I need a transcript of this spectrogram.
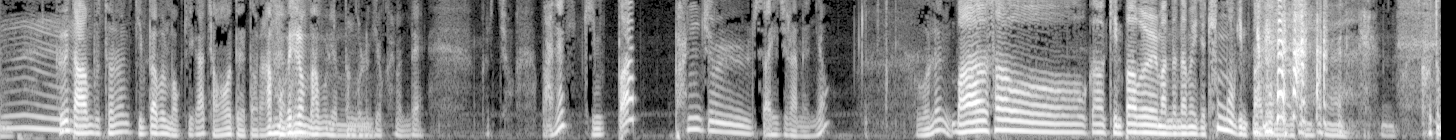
음. 그 다음부터는 김밥을 먹기가 저어되더라. 뭐 이런 마무리였던 걸로 기억하는데. 그렇죠. 만약에 김밥 한 줄 사이즈라면요? 그거는 마사오가 김밥을 만든다면 이제 충무김밥. 네. 그것도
